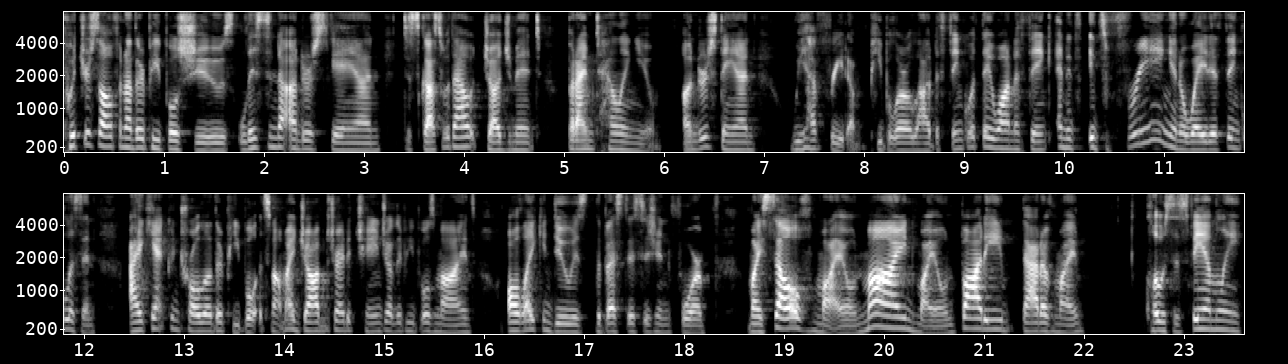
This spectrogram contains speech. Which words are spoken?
Put yourself in other people's shoes, listen to understand, discuss without judgment. But I'm telling you, understand we have freedom. People are allowed to think what they want to think and it's it's freeing in a way to think, listen, I can't control other people. It's not my job to try to change other people's minds all I can do is the best decision for myself, my own mind, my own body, that of my closest family.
